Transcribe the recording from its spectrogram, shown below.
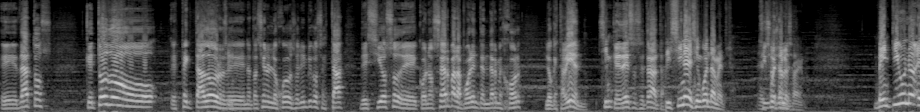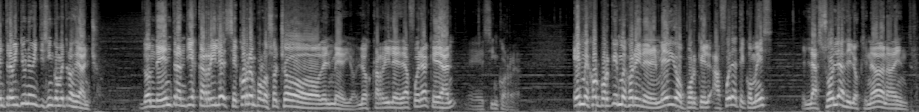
eh, datos que todo espectador de natación en los Juegos Olímpicos está deseoso de conocer para poder entender mejor lo que está viendo. Sin que de eso se trata. Piscina de 50 metros. Eso 50 ya lo sabemos. 21, entre 21 y 25 metros de ancho. Donde entran 10 carriles, se corren por los 8 del medio. Los carriles de afuera quedan eh, sin correr. ¿Es mejor? ¿Por qué es mejor ir en el medio? Porque afuera te comes las olas de los que nadan adentro.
